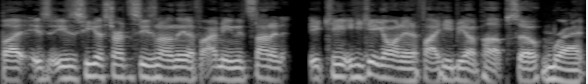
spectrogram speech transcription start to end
But is is he going to start the season on the NFI? I mean, it's not an it can't he can't go on NFI. He'd be on pup. So Right.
